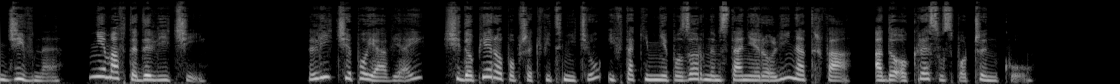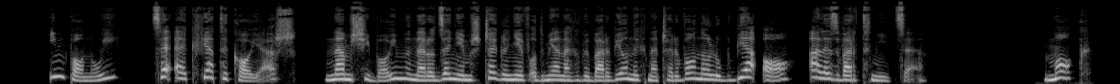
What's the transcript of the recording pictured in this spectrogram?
Dziwne, nie ma wtedy lici. Licie pojawiaj, si dopiero po przekwitniciu i w takim niepozornym stanie rolina trwa, a do okresu spoczynku. Imponuj, CE kwiaty kojarz, nam sibojm narodzeniem szczególnie w odmianach wybarwionych na czerwono lub biao, ale zwartnice. Mok,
